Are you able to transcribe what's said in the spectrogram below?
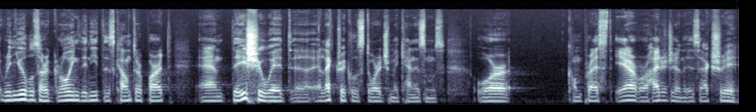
renewables are growing, they need this counterpart, and the issue with uh, electrical storage mechanisms or compressed air or hydrogen is actually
